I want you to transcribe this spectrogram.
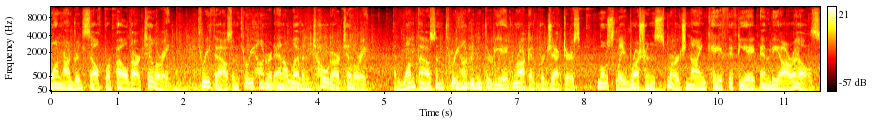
100 self-propelled artillery, 3,311 towed artillery, and 1,338 rocket projectors, mostly Russian Smerch 9K-58 MBRLs.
